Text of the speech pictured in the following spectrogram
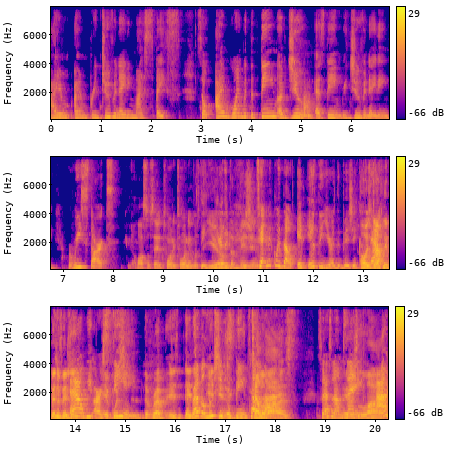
I am I am rejuvenating my space. So I am going with the theme of June as being rejuvenating, restart. I also said 2020 was the, The year, year of that- the vision. Technically, though, it is the year of the vision. Oh, it's now- definitely been a vision. Now we are It was- seeing the rev, the revolution is, being televised. So that's what I'm saying. I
